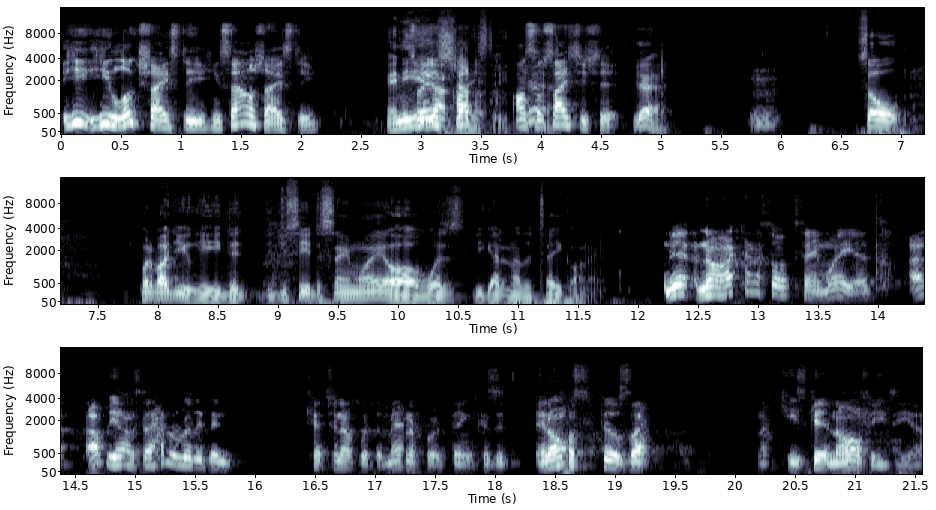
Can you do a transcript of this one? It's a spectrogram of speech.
he he looks shisty he sounds shisty And he so he is got caught shiesty. on yeah. some shisty shit Yeah. So, what about you, E? Did did you see it the same way, or was you got another take on it? Yeah, no, I kind of saw it the same way. I, I, I'll be honest, I haven't really been catching up with the Manafort thing because it, it almost feels like like he's getting off easy. I, I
